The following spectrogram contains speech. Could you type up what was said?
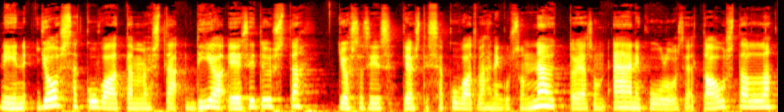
niin jos sä kuvaat tämmöistä diaesitystä, jossa siis tietysti sä kuvaat vähän niin kuin sun näyttöä ja sun ääni kuuluu siellä taustalla,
